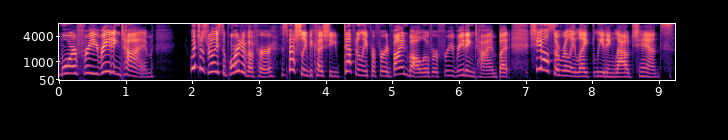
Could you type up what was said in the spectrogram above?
more free reading time, which was really supportive of her, especially because she definitely preferred Vineball over free reading time, but she also really liked leading loud chants.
